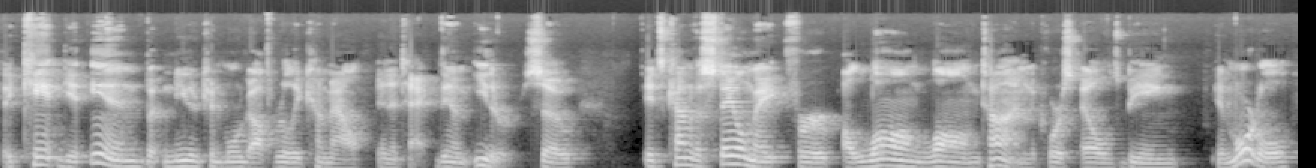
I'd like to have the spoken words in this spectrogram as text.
They can't get in, but neither can Morgoth really come out and attack them either. So it's kind of a stalemate for a long, long time. And of course, elves being immortal,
